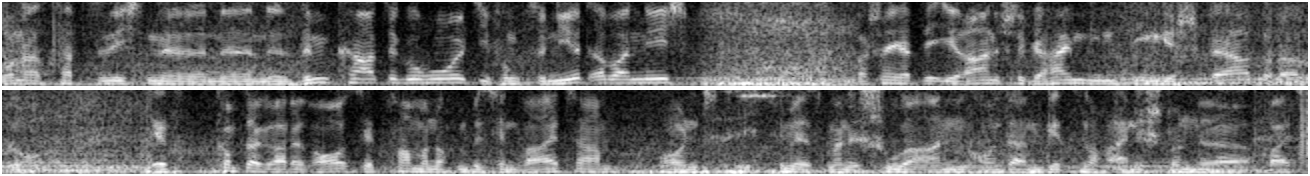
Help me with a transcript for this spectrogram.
Jonas hat sich eine, eine, eine SIM-Karte geholt, die funktioniert aber nicht. Wahrscheinlich hat der iranische Geheimdienst ihn gesperrt oder so. Jetzt kommt er gerade raus, jetzt fahren wir noch ein bisschen weiter und ich ziehe mir jetzt meine Schuhe an und dann geht es noch eine Stunde weiter.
